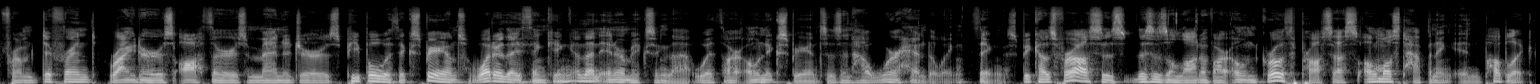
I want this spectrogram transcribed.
from different writers, authors, managers, people with experience? What are they thinking? And then intermixing that with our own experiences and how we're handling things. Because for us, is this is a lot of our own growth process almost happening in public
